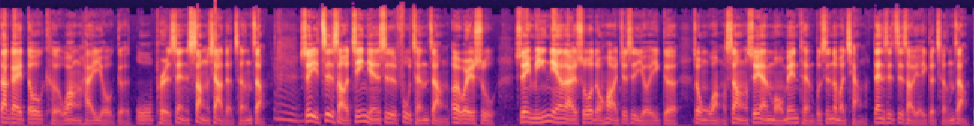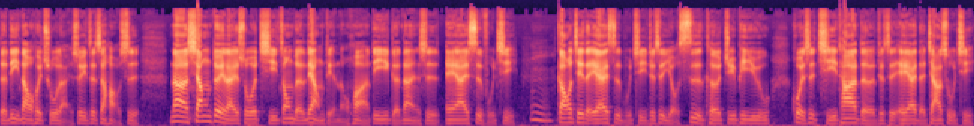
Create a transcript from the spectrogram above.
大概都渴望还有个五 percent 上下的成长。嗯，所以至少今年是负成长二位数，所以明年来说的话，就是有一个这种往上，虽然 momentum 不是那么强，但是至少有一个成长的力道会出来，所以这是好事。那相对来说，其中的亮点的话，第一个当然是 AI 伺服器，嗯，高阶的 AI 伺服器就是有四颗 GPU 或者是其他的就是 AI 的加速器，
